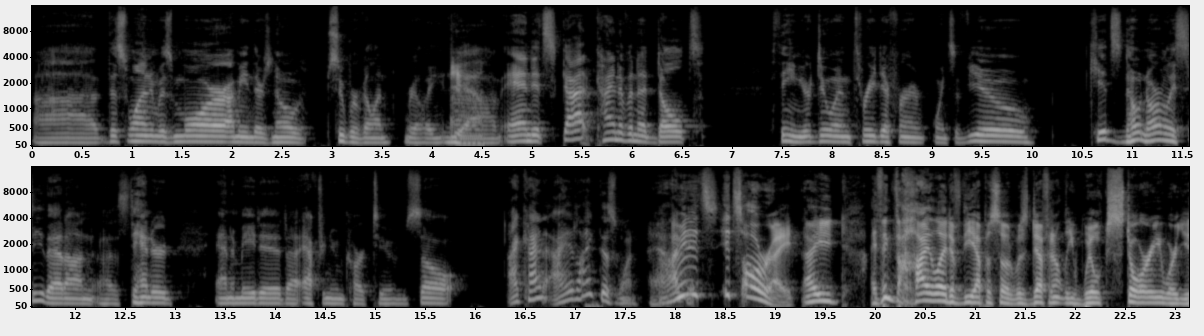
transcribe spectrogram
Uh, this one was more. I mean, there's no supervillain really. Yeah. Um, and it's got kind of an adult theme. You're doing three different points of view. Kids don't normally see that on uh, standard animated uh, afternoon cartoons. So I kind of I like this one. I mean, it's it's all right. I I think the highlight of the episode was definitely Wilk's story, where you.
